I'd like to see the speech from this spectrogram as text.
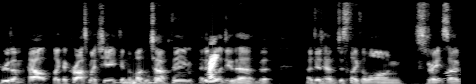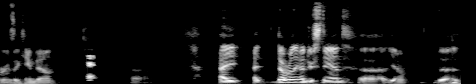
grew them out like across my cheek in the mutton chop thing. I didn't Right. really do that, but I did have just like the long straight sideburns that came down. I I don't really understand, uh, you know, the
